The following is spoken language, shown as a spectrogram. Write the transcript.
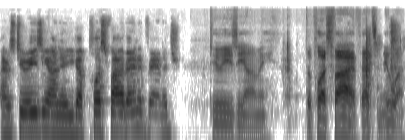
I was too easy on you. You got plus five and advantage. Too easy on me. The plus five, that's a new one.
